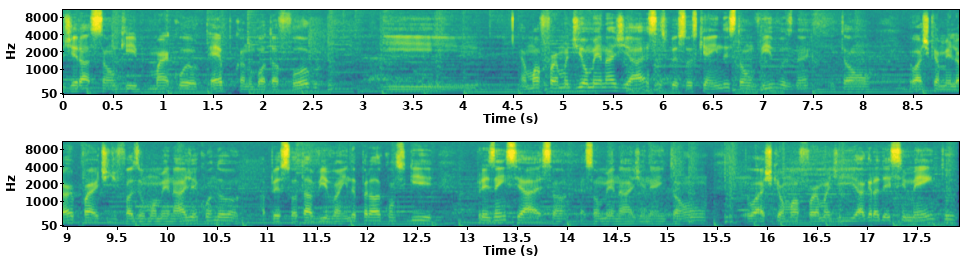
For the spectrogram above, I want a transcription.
geração que marcou época no Botafogo e é uma forma de homenagear essas pessoas que ainda estão vivas, né? Então eu acho que a melhor parte de fazer uma homenagem é quando a pessoa está viva ainda para ela conseguir presenciar essa, essa homenagem, né? Então, eu acho que é uma forma de agradecimento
